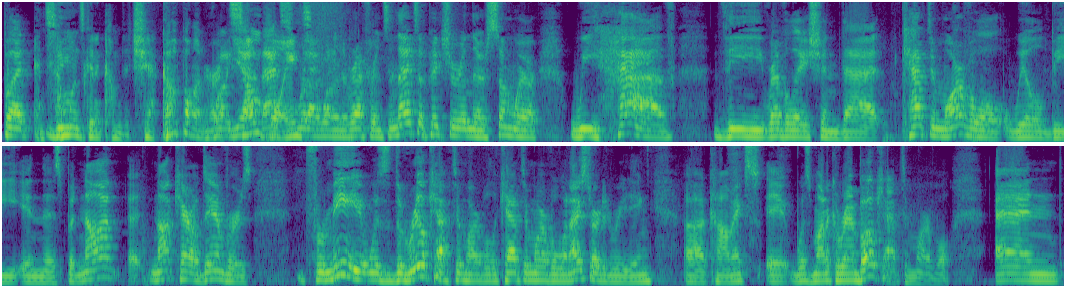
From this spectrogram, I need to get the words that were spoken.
But And someone's going to come to check up on her well, at yeah, some that's point. what I wanted to reference, and that's a picture in there somewhere. We have the revelation that Captain Marvel will be in this, but not uh, not Carol Danvers. For me, it was the real Captain Marvel. The Captain Marvel when I started reading uh, comics, it was Monica Rambeau Captain Marvel, and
